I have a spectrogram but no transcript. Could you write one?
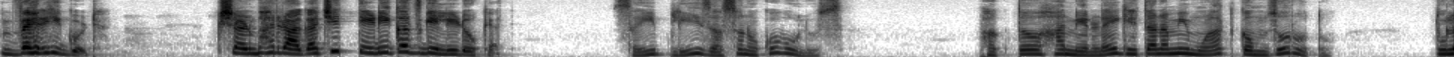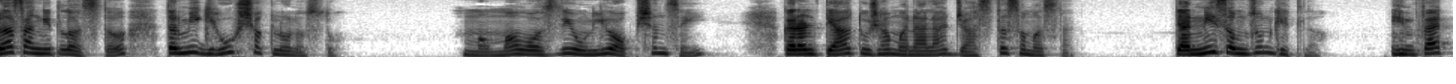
व्हेरी गुड क्षणभर रागाची तिडीकच गेली डोक्यात. सई प्लीज असं नको बोलूस. फक्त हा निर्णय घेताना मी मुळात कमजोर होतो. तुला सांगितलं असतं तर मी घेऊच शकलो नसतो. Mamma was the only option Sai. कारण त्या तुझ्या मनाला जास्त समजतात. त्यांनी समजून घेतलं. इनफॅक्ट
